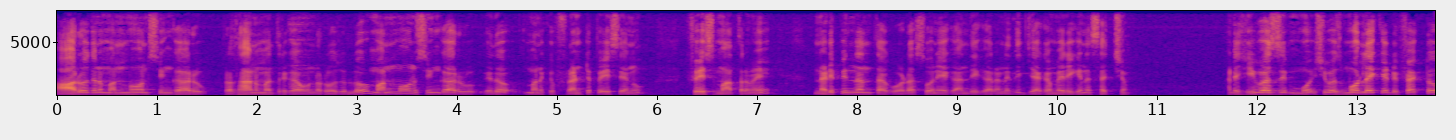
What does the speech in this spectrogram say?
ఆ రోజున మన్మోహన్ సింగ్ గారు ప్రధానమంత్రిగా ఉన్న రోజుల్లో మన్మోహన్ సింగ్ గారు ఏదో మనకి ఫ్రంట్ పేసేను ఫేస్ మాత్రమే నడిపిందంతా కూడా సోనియా గాంధీ గారు అనేది జగమెరిగిన సత్యం. అంటే she was she was more like a de facto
